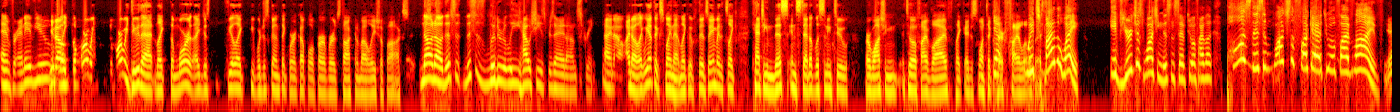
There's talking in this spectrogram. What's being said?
And for any of you, you know like the more we the more we do that like the more i just feel like people are just going to think we're a couple of perverts talking about alicia fox no, no, this is this is literally how she's presented on screen. i know i know like we have to explain that like if there's anybody that's like catching this instead of listening to or watching 205 live like i just want to Yeah, clarify a little Which, bit by the way, if you're just watching this instead of 205 Live, pause this and watch the fuck out of 205 Live. yeah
